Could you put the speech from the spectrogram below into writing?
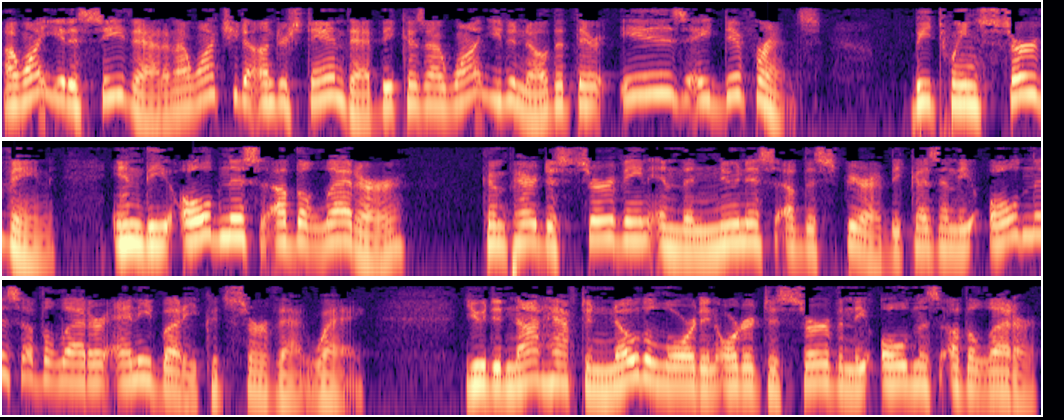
I want you to see that and I want you to understand that because I want you to know that there is a difference between serving in the oldness of the letter compared to serving in the newness of the Spirit, because in the oldness of the letter, anybody could serve that way. You did not have to know the Lord in order to serve in the oldness of the letter.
